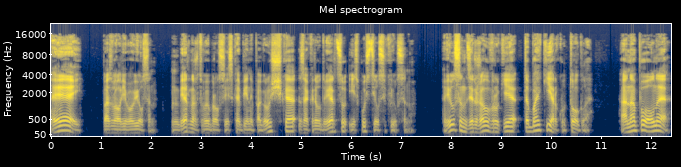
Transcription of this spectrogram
«Эй!» — позвал его Вилсон. Бернард выбрался из кабины погрузчика, закрыл дверцу и спустился к Вилсону. Вилсон держал в руке табакерку Тогла. «Она полная,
